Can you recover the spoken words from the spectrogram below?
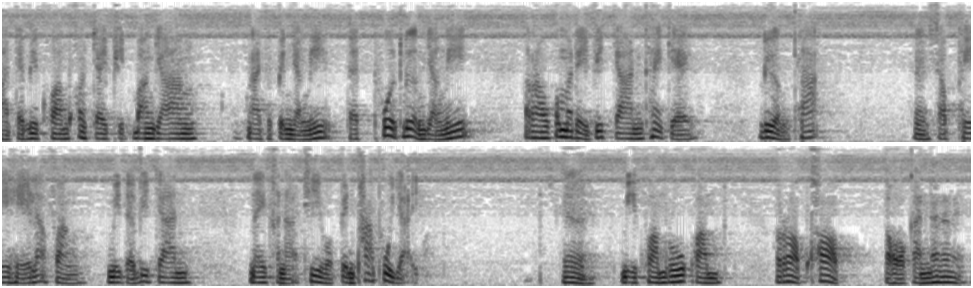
อาจจะมีความเข้าใจผิดบางอย่าง น่าจะเป็นอย่างนี้ แต่พูดเรื่องอย่างนี้ เราก็ไม่ได้วิจารณ์ให้แก่เรื่องพระ สัพเพเหระฟัง มีแต่วิจารณ์ในขณะที่ว่าเป็นพระผู้ใหญ่มีความรู้ความรอบคอบต่อกันนั่นแหละ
